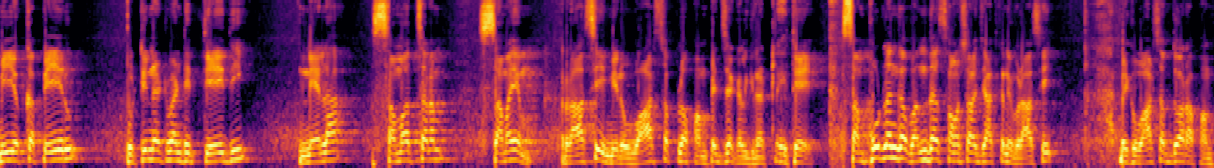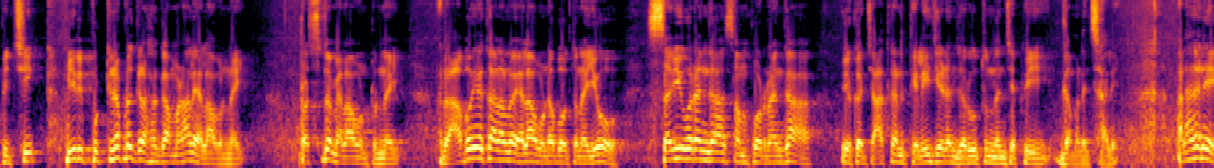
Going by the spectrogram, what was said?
మీ యొక్క పేరు పుట్టినటువంటి తేదీ నెల సంవత్సరం సమయం రాసి మీరు వాట్సాప్లో పంపించగలిగినట్లయితే సంపూర్ణంగా వంద సంవత్సరాల జాతకాన్ని వ్రాసి మీకు వాట్సాప్ ద్వారా పంపించి మీరు పుట్టినప్పుడు గ్రహ గమనాలు ఎలా ఉన్నాయి? ప్రస్తుతం ఎలా ఉంటున్నాయి? రాబోయే కాలంలో ఎలా ఉండబోతున్నాయో సవివరంగా సంపూర్ణంగా ఈ యొక్క జాతకాన్ని తెలియజేయడం జరుగుతుందని చెప్పి గమనించాలి. అలాగనే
